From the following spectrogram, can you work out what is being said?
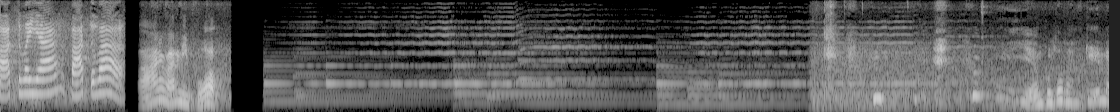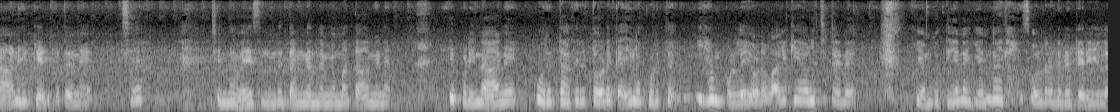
பார்த்து வையா பார்த்து வா. வாரேன் வாரேன் நீ போ. புள்ள வாழ்க்கையை நானே கெடுத்துட்டேனே. ச்சே சின்ன வயசுலேருந்து தங்கம் தங்கமா தாங்கினேன். இப்படி நானே ஒரு தகரத்தோட கையில கொடுத்து என் பிள்ளையோட வாழ்க்கையை அழிச்சிட்டேனே. என் புத்திய நான் என்னதான் சொல்றதுன்னு தெரியல.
